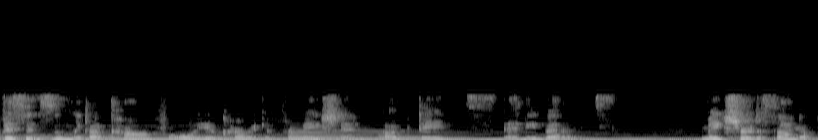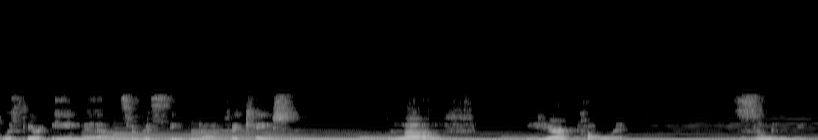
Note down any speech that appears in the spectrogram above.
Visit Zumi.com for all your current information, updates, and events. Make sure to sign up with your email to receive notification. Love, your poet, Zumi.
